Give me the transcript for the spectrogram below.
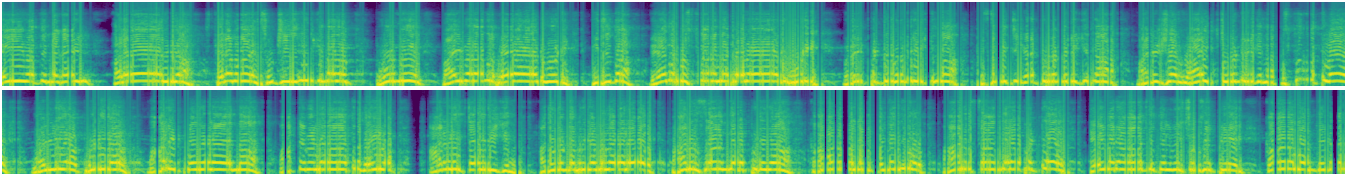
ദൈവത്തിന്റെ കയ്യിൽ സൂക്ഷിച്ചിരിക്കുന്നതും ഭൂമിയിൽ എന്ന പേരോടുകൂടി വിശുദ്ധ വേദപുസ്തകം എന്ന പേരോടുകൂടി വെളിപ്പെട്ടുകൊണ്ടിരിക്കുന്ന പ്രസംഗിച്ച് കേട്ടുകൊണ്ടിരിക്കുന്ന മനുഷ്യർ വായിച്ചുകൊണ്ടിരിക്കുന്ന പുസ്തകത്തിലെ വള്ളിയോ പുള്ളിയോ മാറിപ്പോകണ എന്ന മാറ്റമില്ലാത്ത ദൈവം അറിയിച്ചിരിക്കുന്നു അതുകൊണ്ട് പ്രിയമുള്ളവരെ മാനസാന്തരപ്പെടുക. കാലം തികഞ്ഞു മാനസാന്തരപ്പെട്ട് ദൈവരാജ്യത്തിൽ വിശ്വസിപ്പേ. കാലം തികഞ്ഞു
